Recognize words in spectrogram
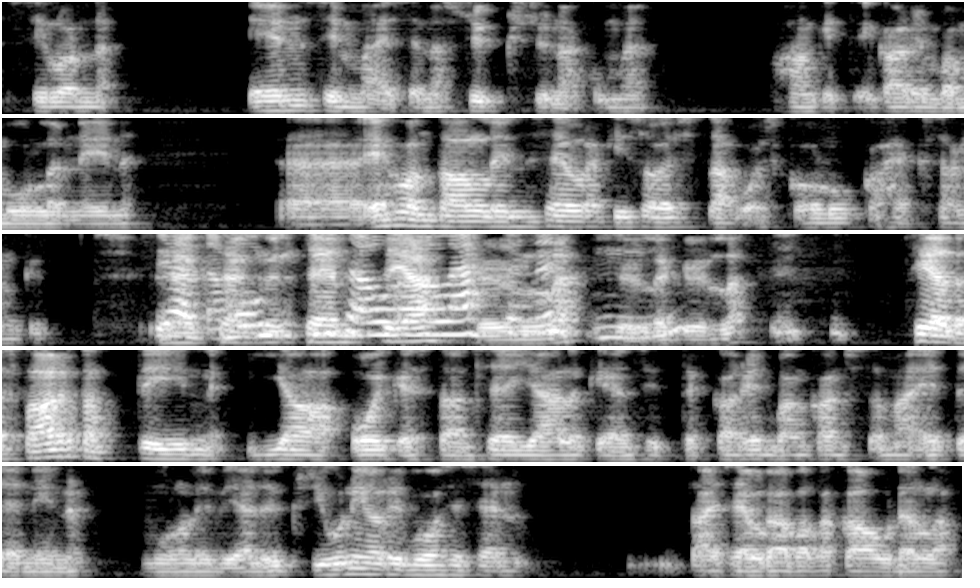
silloin ensimmäisenä syksynä, kun me hankittiin Karimba mulle, niin Ehon tallin seurakisoista, voisiko ollut 80 Sieltä 90 munkin senttiä. Kyllä, Mm. kyllä, kyllä. Sieltä startattiin ja oikeastaan sen jälkeen sitten Karimban kanssa mä etenin. Mulla oli vielä yksi juniorivuosi sen tai seuraavalla kaudella.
